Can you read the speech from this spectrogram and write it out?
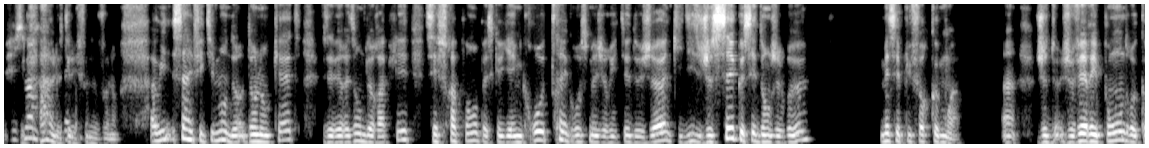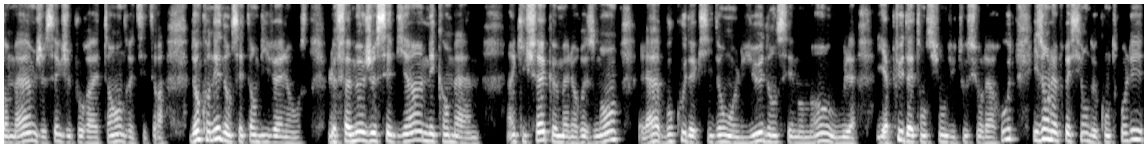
Justement Ah, le téléphone au volant. Ah oui, ça, effectivement, dans, l'enquête, vous avez raison de le rappeler, c'est frappant parce qu'il y a une très grosse majorité de jeunes qui disent « je sais que c'est dangereux, mais c'est plus fort que moi ». Hein, je, vais répondre quand même, je sais que je pourrai attendre, etc. Donc on est dans cette ambivalence, le fameux « je sais bien, mais quand même hein, qui fait que malheureusement, là, beaucoup d'accidents ont lieu dans ces moments où il n'y a plus d'attention du tout sur la route. Ils ont l'impression de contrôler,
